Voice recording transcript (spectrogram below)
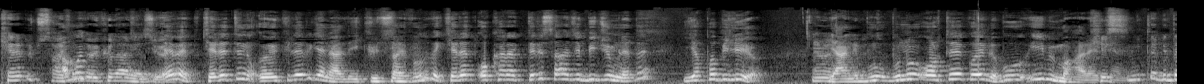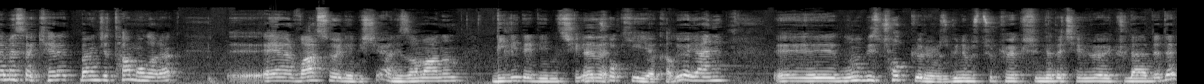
Keret 3 sayfalık Ama- öyküler yazıyor. Evet, Keret'in öyküleri genelde 2-3 sayfalı ve Keret o karakteri sadece bir cümlede yapabiliyor. Evet, yani evet. bu bunu ortaya koyabiliyor. Bu iyi bir maharet yani. Kesinlikle bir de mesela Keret bence tam olarak eğer varsa öyle bir şey hani zamanın dili dediğimiz şeyi Evet. çok iyi yakalıyor. Yani e, bunu biz çok görüyoruz günümüz Türk öyküsünde de çeviri öykülerde de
